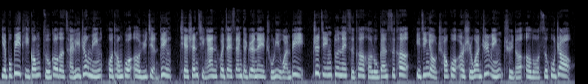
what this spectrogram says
也不必提供足够的财力证明或通过俄语检定，且申请案会在三个月内处理完毕。至今，顿内茨克和卢甘斯克已经有超过二十万居民取得俄罗斯护照。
